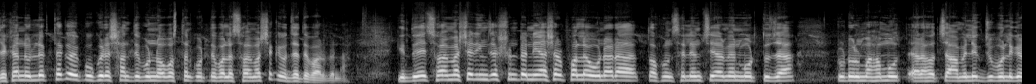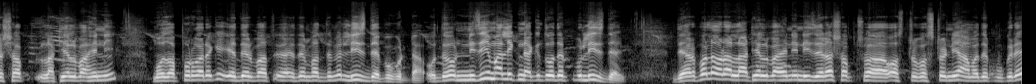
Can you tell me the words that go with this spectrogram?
যেখানে উল্লেখ থাকে ওই পুকুরে শান্তিপূর্ণ অবস্থান করতে বলে ছয় মাসে কেউ যেতে পারবে না। কিন্তু এই ছয় মাসের ইঞ্জেকশনটা নিয়ে আসার ফলে ওনারা তখন সেলিম চেয়ারম্যান মর্তুজা, টুটুল মাহমুদ, এরা হচ্ছে আওয়ামী লীগ, যুবলীগের সব লাঠিয়াল বাহিনী মোজাফর করে কি এদের এদের মাধ্যমে লিজ দেয় পুকুরটা। ওদের নিজেই মালিক না, কিন্তু ওদের লিজ দেয়। দেওয়ার ফলে ওরা লাঠিয়াল বাহিনী নিজেরা সব অস্ত্র ফস্ত্র নিয়ে আমাদের পুকুরে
